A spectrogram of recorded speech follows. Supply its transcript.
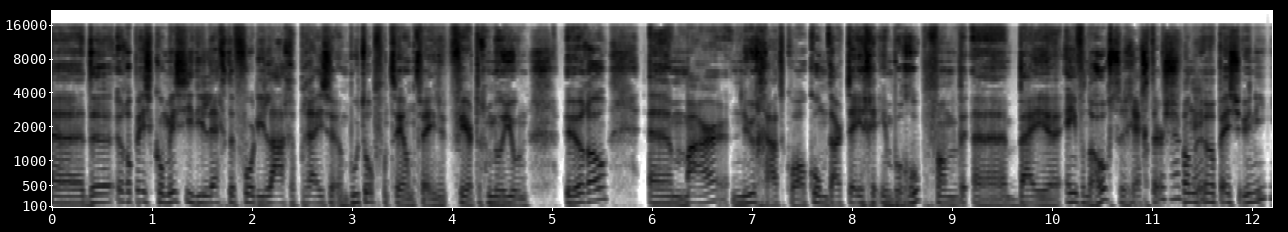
Uh, de Europese Commissie die legde voor die lage prijzen een boete op van 242 miljoen euro. Uh, maar nu gaat Qualcomm daartegen in beroep van, uh, bij een van de hoogste rechters okay. van de Europese Unie.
